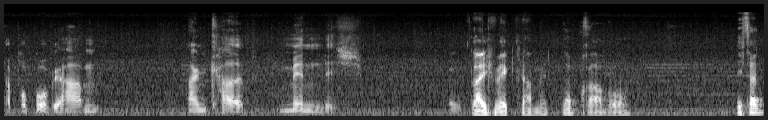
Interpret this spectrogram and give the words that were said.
Apropos, wir haben ein Kalb, männlich. Gleich weg damit. Na bravo. Ich dachte,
